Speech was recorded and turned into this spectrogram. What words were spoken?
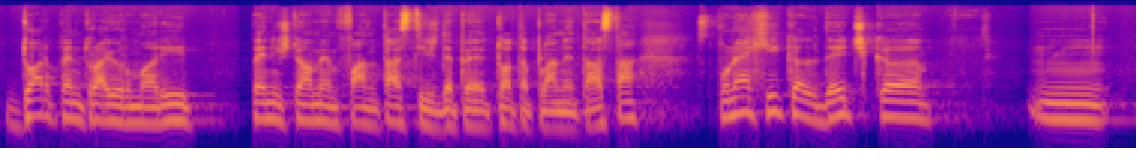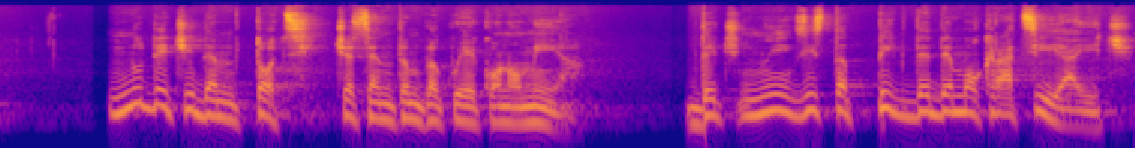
doar pentru a-i urmări pe niște oameni fantastici de pe toată planeta asta. Spunea Hickel, deci, că m- mm, nu decidem toți ce se întâmplă cu economia. Deci nu există pic de democrație aici.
